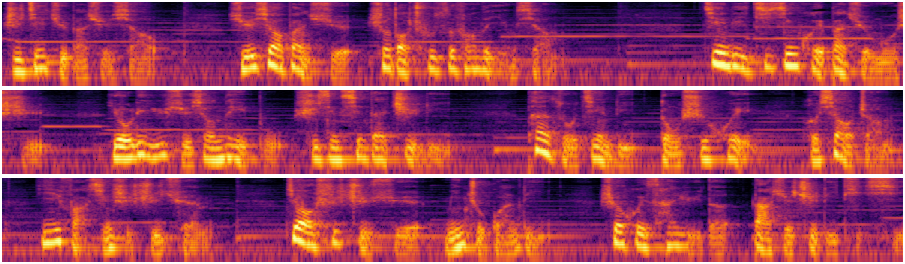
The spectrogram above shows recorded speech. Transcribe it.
直接举办学校，学校办学受到出资方的影响。建立基金会办学模式，有利于学校内部实行现代治理。探索建立董事会和校长依法行使职权、教师治学、民主管理、社会参与的大学治理体系。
